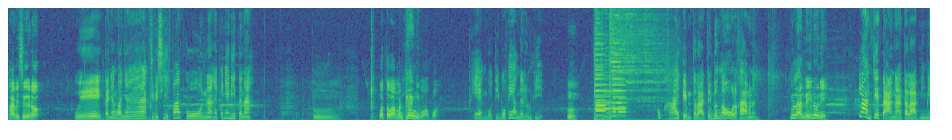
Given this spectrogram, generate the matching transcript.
พาไปซื้อเนาะเว้ยกันยังว่ายากสิไปฉีดฟาดโกนนะให้พ่อใหญ่ดิดนะนะอืมว่าแต่ว่ามันแพงอยู่บ่บอยแพงบ่ติบ่แพงเนี่ยล่ะลูกพี่อืม เขาขายเต็มตลาดจะเบิ่งเอาราคามันนั่นอยู่ร้านไหนด้วยนี่ร้านเจตาหนาตลาดนี่แหม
